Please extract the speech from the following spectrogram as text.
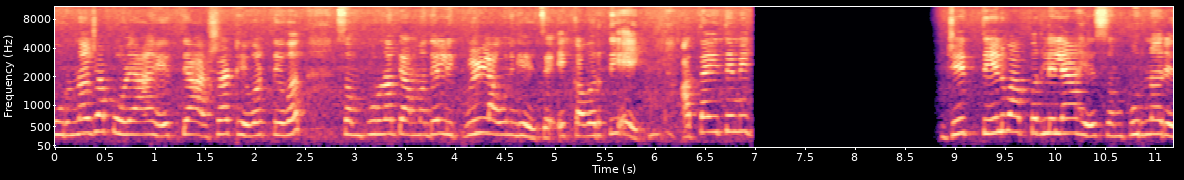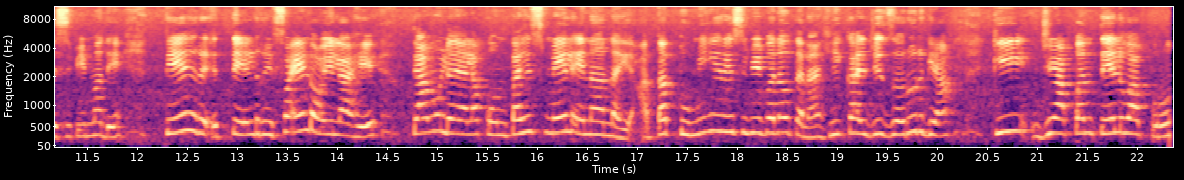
पूर्ण ज्या पोळ्या आहेत त्या अशा ठेवत ठेवत संपूर्ण त्यामध्ये लिक्विड लावून घ्यायचं एकावरती एक. आता इथे मी जे तेल वापरलेले आहे संपूर्ण रेसिपीमध्ये ते रे तेल रिफाईंड ऑइल आहे. त्यामुळे याला कोणताही स्मेल येणार नाही. आता तुम्ही ही रेसिपी बनवताना ही काळजी जरूर घ्या की जे आपण तेल वापरू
